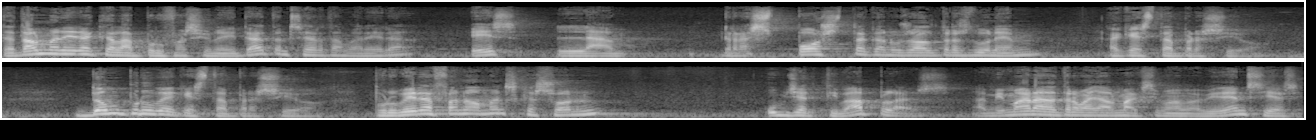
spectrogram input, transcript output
De tal manera que la professionalitat, en certa manera, és la resposta que nosaltres donem a aquesta pressió. D'on prové aquesta pressió? Prové de fenòmens que són objectivables. A mi m'agrada treballar al màxim amb evidències.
